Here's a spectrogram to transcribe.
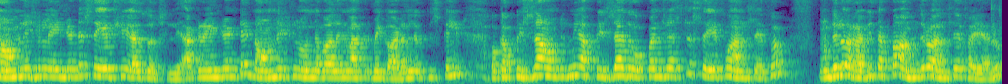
నామినేషన్లో ఏంటంటే సేవ్ చేయాల్సి వచ్చింది. అక్కడ ఏంటంటే నామినేషన్లో ఉన్న వాళ్ళని మాత్రమే గార్డెన్లోకి తీసుకెళ్ళి ఒక పిజ్జా ఉంటుంది. ఆ పిజ్జా అది ఓపెన్ చేస్తే సేఫ్ అన్సేఫ్ అందులో రవి తప్ప అందరూ అన్సేఫ్ అయ్యారు.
